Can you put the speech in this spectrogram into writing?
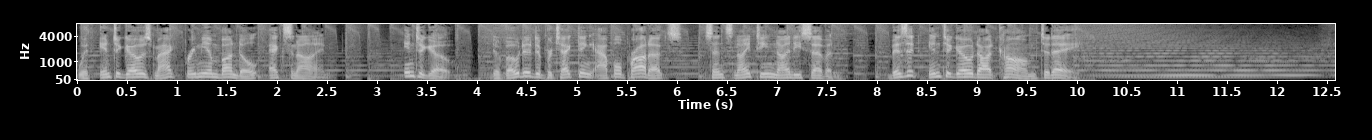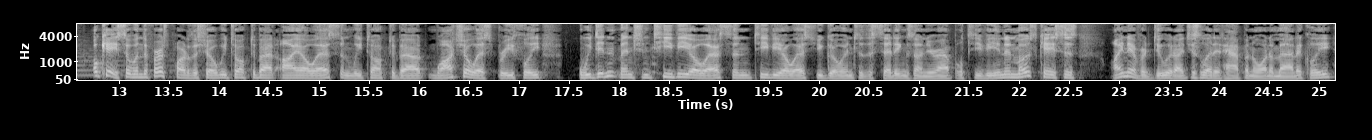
with Intego's Mac Premium Bundle X9. Intego, devoted to protecting Apple products since 1997. Visit Intego.com today. Okay, so in the first part of the show, we talked about iOS and we talked about WatchOS briefly. We didn't mention tvOS, and tvOS, you go into the settings on your Apple TV. And in most cases, I never do it. I just let it happen automatically.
